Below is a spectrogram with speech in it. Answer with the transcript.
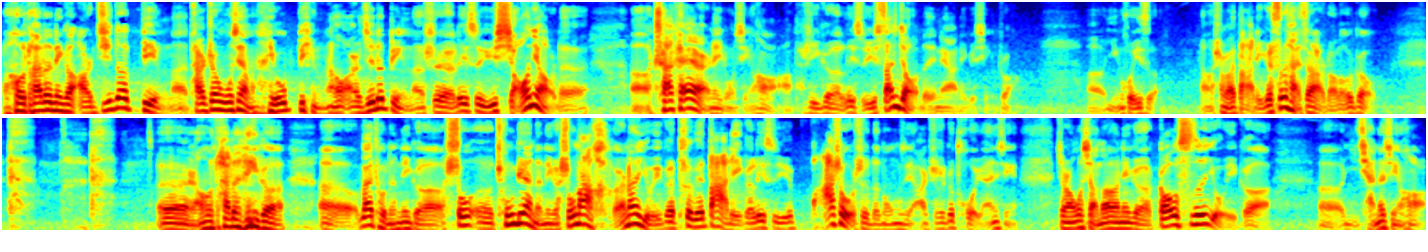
然后它的那个耳机的柄呢，它是真无线嘛，有柄，然后耳机的柄呢是类似于小鸟的。呃，Track Air 那种型号啊，它是一个类似于三角的那样的一个形状，呃，银灰色，然后上面打了一个森海塞尔的 logo，呃，然后它的那个呃外头的那个收呃充电的那个收纳盒呢，有一个特别大的一个类似于把手式的东西啊，这是个椭圆形，就让我想到那个高斯有一个呃以前的型号，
